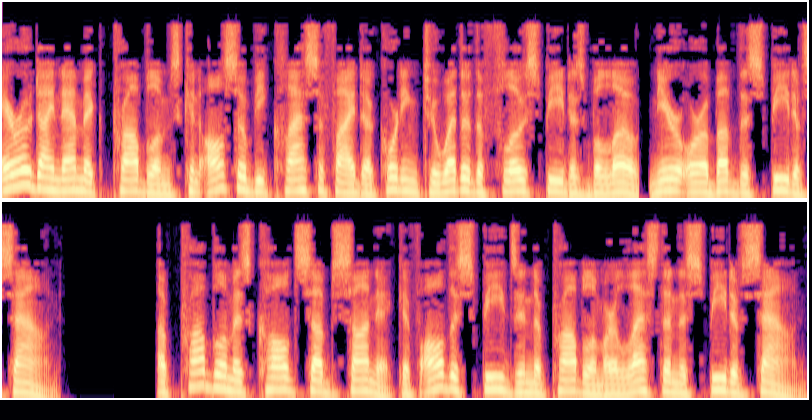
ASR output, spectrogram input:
Aerodynamic problems can also be classified according to whether the flow speed is below, near or above the speed of sound. A problem is called subsonic if all the speeds in the problem are less than the speed of sound,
